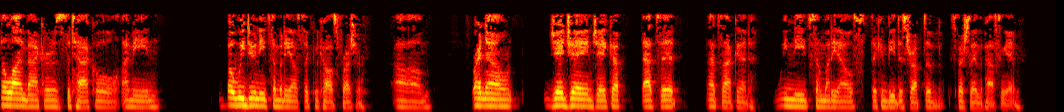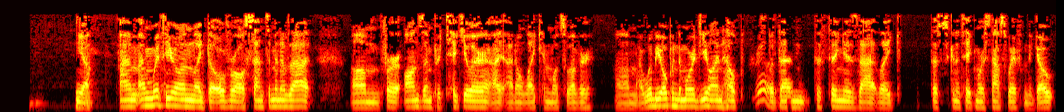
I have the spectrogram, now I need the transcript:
the linebackers to tackle. I mean, but we do need somebody else that can cause pressure. Um, right now, JJ and Jacob, that's it. That's not good. We need somebody else that can be disruptive, especially in the passing game. Yeah, I'm I'm with you on like the overall sentiment of that. Um, for Ansah in particular, I, I don't like him whatsoever. Um, I would be open to more D line help, really? but then the thing is that like that's going to take more snaps away from the goat.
